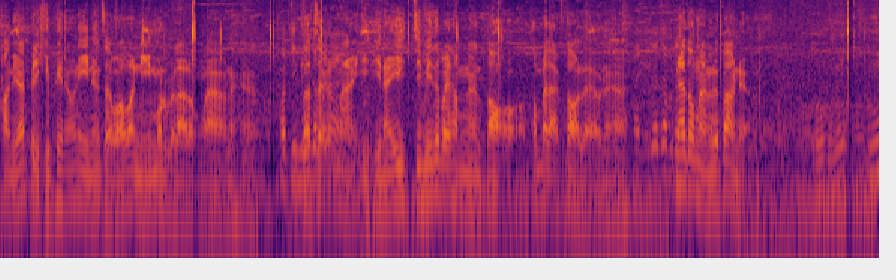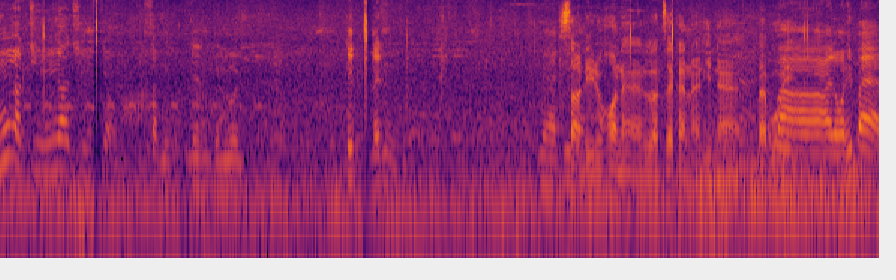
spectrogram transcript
ขออนุญาตปิดคลิปเพียงเท่านี้เนื่องจากว่าวันนี้หมดเวลาลงแล้วนะฮะเพราะจิมมี่เราเจอกันใหม่ EP หนะจิมมี่จะไปทำงานต่อต้องไปไลฟ์ต่อแล้วนะฮะให้กินก็จะไป เนี่ยตรงนั้นหรือเปล่าเนี่ยเออนี่นี่อาชีอาชีเสี่ยงสับเล่นไปเลยติดเล่นไม่ให้กินสวัสดีทุกคนนะฮะเราเจอกันอาทิตย์หน้าบ๊ายบาย บายวันที่แปด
